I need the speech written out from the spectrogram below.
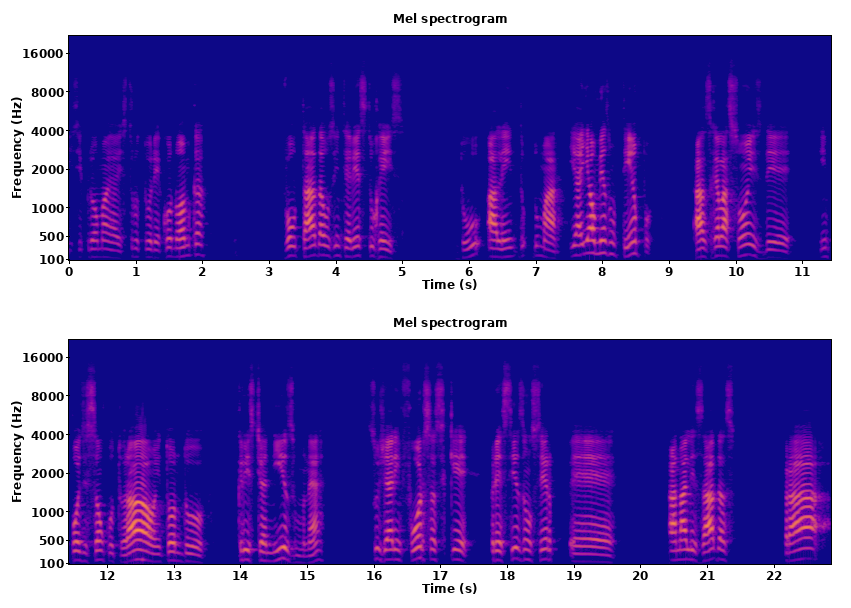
e se criou uma estrutura econômica voltada aos interesses do reis, do além do, do mar. E aí, ao mesmo tempo, as relações de imposição cultural em torno do cristianismo, né, sugerem forças que precisam ser é, analisadas para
